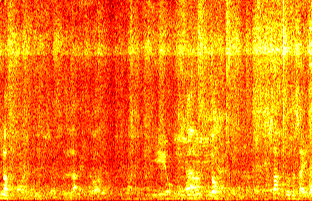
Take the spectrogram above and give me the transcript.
No. Wala. Iyo. Ito. Sakto sa side.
